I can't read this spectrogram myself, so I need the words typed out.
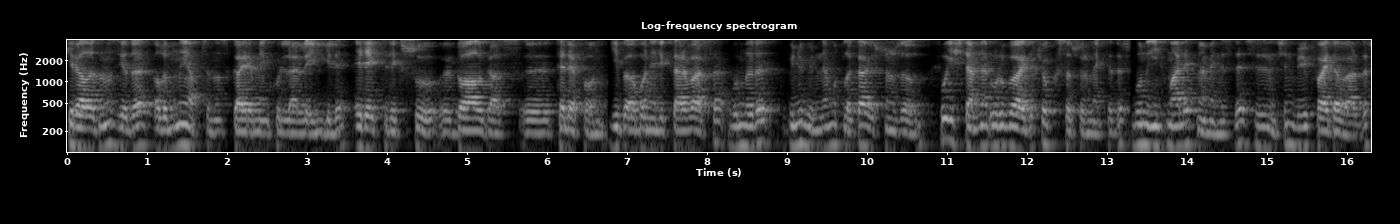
kiraladığınız ya da alımını yaptığınız gayrimenkullerle ilgili elektrik, su, e, doğalgaz, e, telefon gibi abonelikler varsa bunları günü gününe mutlaka üstünüze alın. Bu işlemler Uruguay'da çok kısa sürmektedir. Bunu ihmal etmemenizde sizin için büyük fayda vardır.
